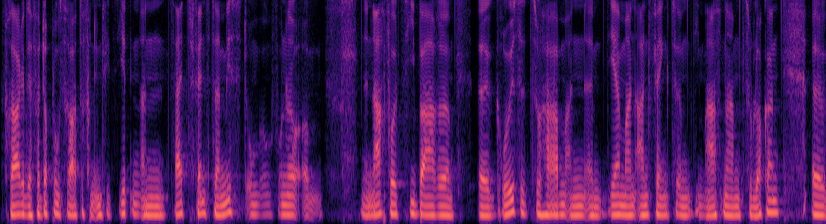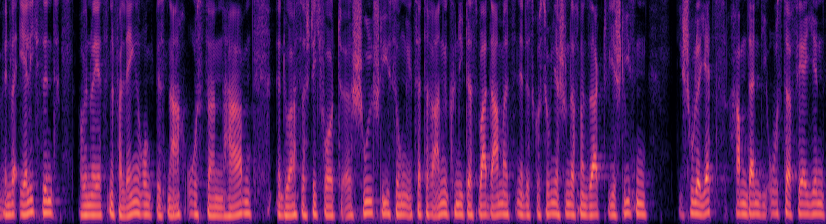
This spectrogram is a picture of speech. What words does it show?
Frage der Verdopplungsrate von Infizierten an Zeitfenster misst, um irgendwo eine, um eine nachvollziehbare äh, Größe zu haben, an ähm, der man anfängt, ähm, die Maßnahmen zu lockern. Äh, wenn wir ehrlich sind, auch wenn wir jetzt eine Verlängerung bis nach Ostern haben, äh, du hast das Stichwort äh, Schulschließung etc. angekündigt, das war damals in der Diskussion ja schon, dass man sagt, wir schließen die Schule jetzt, haben dann die Osterferien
